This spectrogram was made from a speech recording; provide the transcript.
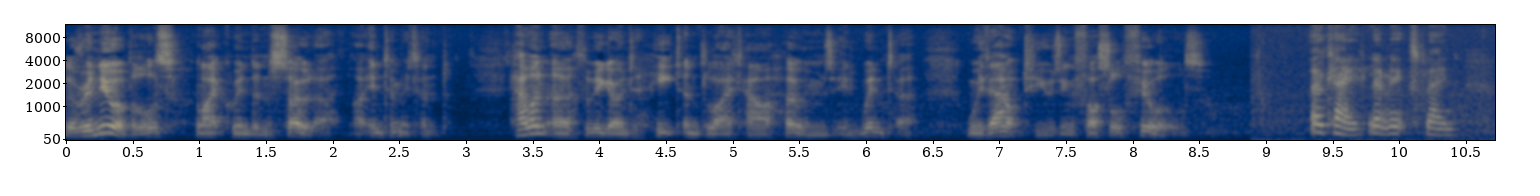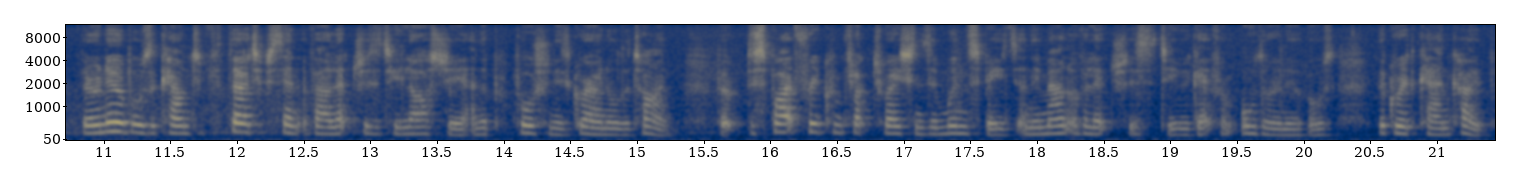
The renewables, like wind and solar, are intermittent. How on earth are we going to heat and light our homes in winter without using fossil fuels? Okay, let me explain. The renewables accounted for 30% of our electricity last year and the proportion is growing all the time. But despite frequent fluctuations in wind speeds and the amount of electricity we get from all the renewables, the grid can cope.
